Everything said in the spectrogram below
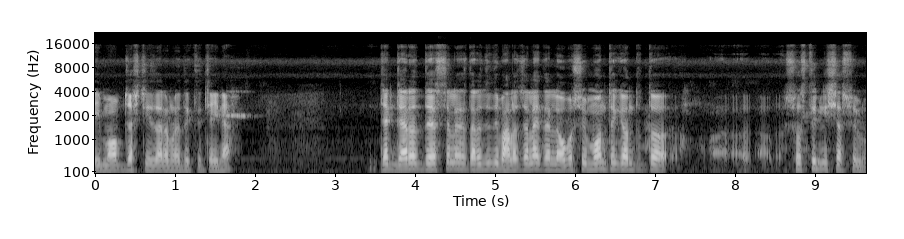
এই মব জাস্টিস আর আমরা দেখতে চাই না। যাক, যারা দেশ চালায়, তারা যদি ভালো চালায়, তাহলে অবশ্যই মন থেকে অন্তত স্বস্তির নিঃশ্বাস ফেলব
